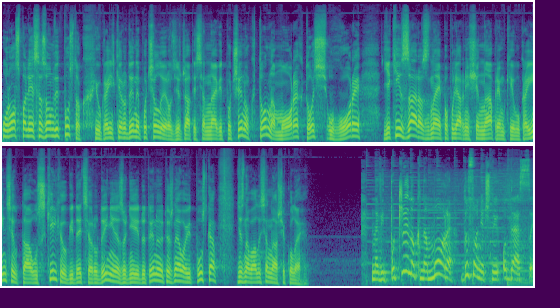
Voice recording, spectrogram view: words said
У розпалі сезон відпусток і українські родини почали роз'їжджатися на відпочинок. Хто на море, хтось у гори. Які зараз найпопулярніші напрямки українців та у скільки обійдеться родині з однією дитиною тижнева відпустка, дізнавалися наші колеги. На відпочинок на море до сонячної Одеси.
